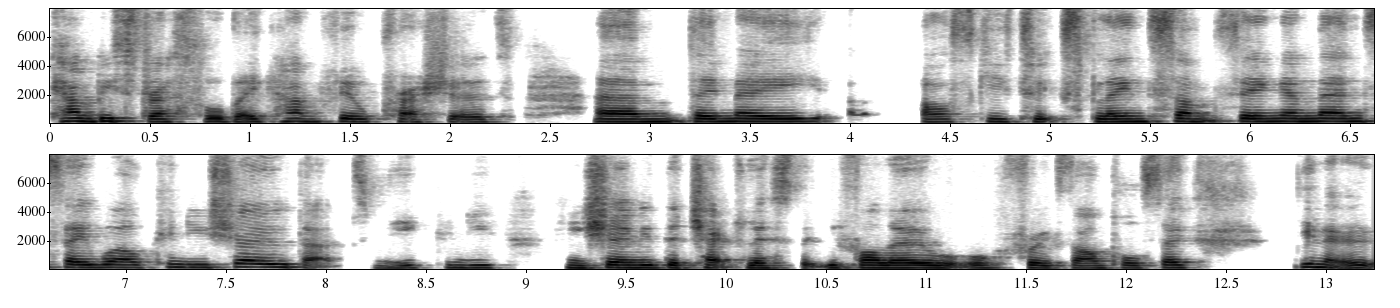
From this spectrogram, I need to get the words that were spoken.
can be stressful. They can feel pressured. Um, they may ask you to explain something and then say, "Well, can you show that to me? Can you can you show me the checklist that you follow?" Or, for example, so you know,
